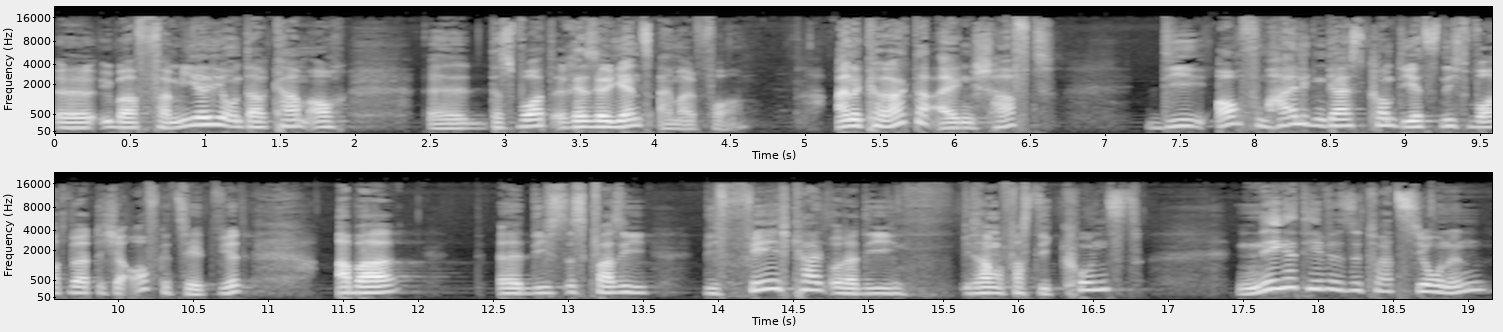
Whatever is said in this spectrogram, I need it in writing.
äh, über Familie und da kam auch äh, das Wort Resilienz einmal vor. Eine Charaktereigenschaft, die auch vom Heiligen Geist kommt, die jetzt nicht wortwörtlich hier aufgezählt wird, aber äh, dies ist quasi die Fähigkeit oder die, ich sage mal fast die Kunst, negative Situationen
